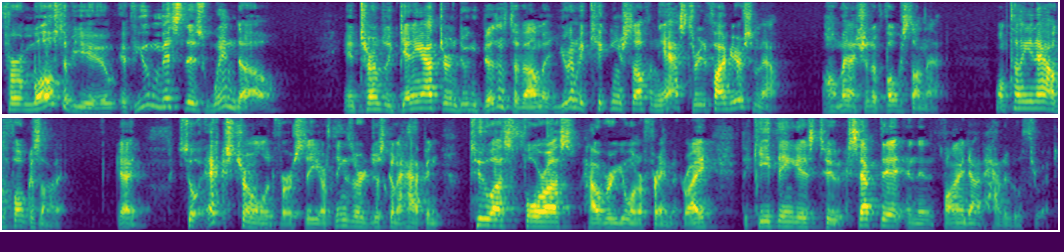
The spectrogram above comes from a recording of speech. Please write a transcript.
for most of you, if you miss this window in terms of getting out there and doing business development, you're going to be kicking yourself in the ass three to five years from now. Oh man, I should have focused on that. Well, I'm telling you now to focus on it. Okay. So external adversity are things that are just going to happen to us, for us, however you want to frame it, right? The key thing is to accept it and then find out how to go through it.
